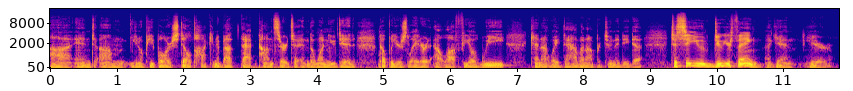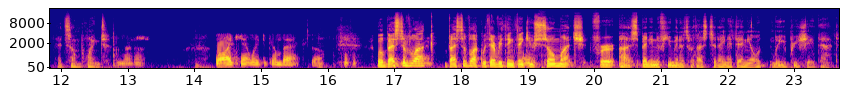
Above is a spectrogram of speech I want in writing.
Uh, and, um, you know, people are still talking about that concert and the one you did a couple years later at Outlaw Field. We cannot wait to have an opportunity to, to see you do your thing again here at some point. Why not? Well, I can't wait to come back. So. Well, best of luck. Best of luck with everything. Thank you so much for uh, spending a few minutes with us today, Nathaniel. We appreciate that.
